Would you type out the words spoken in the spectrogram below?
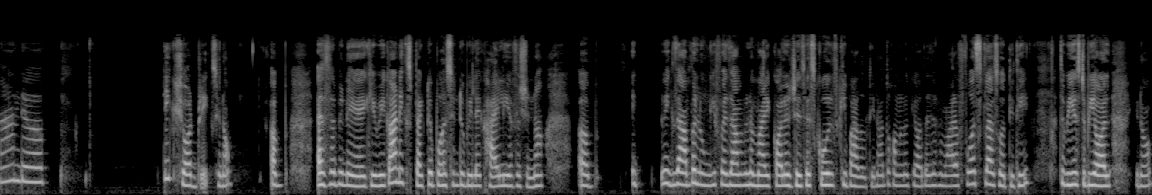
and uh, take short breaks you know. अब ऐसा भी नहीं है कि we can expect a person to be like highly efficient ना। अब एक एग्जांपल लूँगी फॉर एग्जांपल हमारे कॉलेज जैसे स्कूल्स की बात होती ना तो हम लोग क्या होता है जब हमारा फ़र्स्ट क्लास होती थी तो we used to be all you know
